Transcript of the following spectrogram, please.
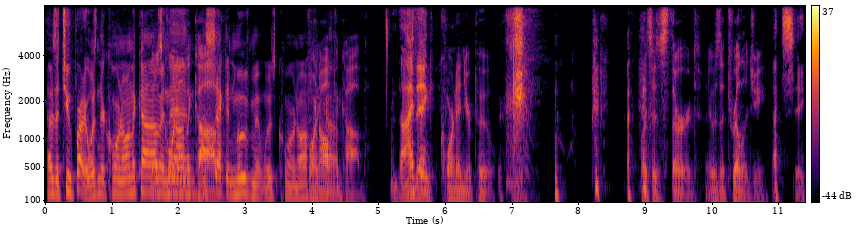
that was a two-parter. Wasn't there corn on the cob? was And corn on the then cob. The second movement was corn off. Corn the off cob. the cob. I And think corn in your poo. was his third. It was a trilogy. I see.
